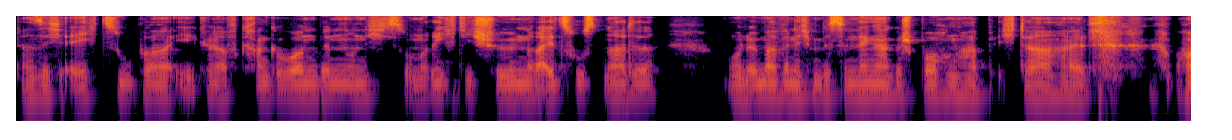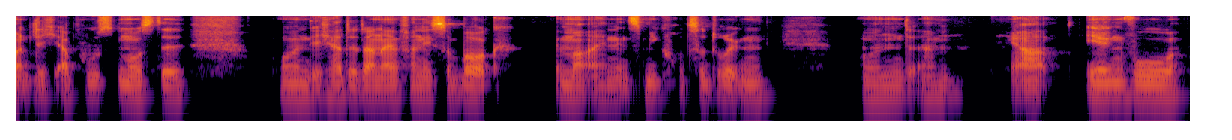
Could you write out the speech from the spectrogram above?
dass ich echt super ekelhaft krank geworden bin und ich so einen richtig schönen Reizhusten hatte. Und immer wenn ich ein bisschen länger gesprochen habe, ich da halt ordentlich abhusten musste und ich hatte dann einfach nicht so Bock, immer einen ins Mikro zu drücken. Und, ähm, ja, irgendwo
